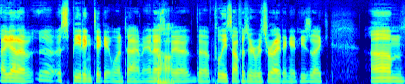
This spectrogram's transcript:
I got a, a speeding ticket one time, and as Uh-huh. the the police officer was writing it, he's like, "Um,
